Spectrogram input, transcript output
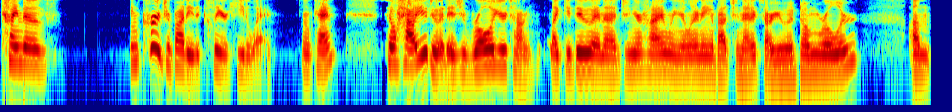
kind of encourage your body to clear heat away. Okay? So, how you do it is you roll your tongue like you do in a junior high when you're learning about genetics. Are you a tongue roller? Um,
